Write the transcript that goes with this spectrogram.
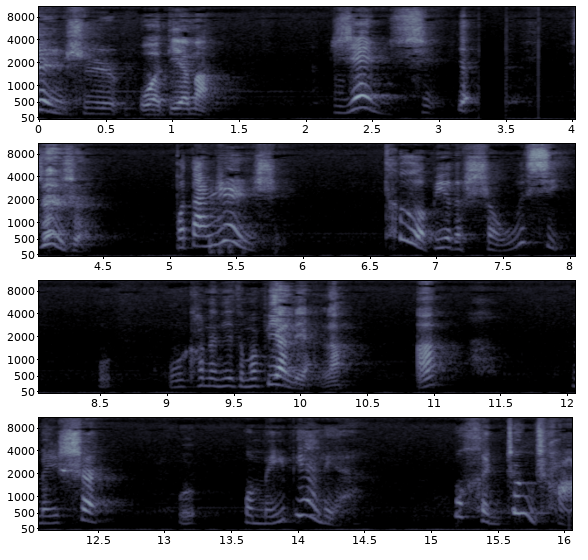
认识我爹吗？认识，认识，不但认识，特别的熟悉。我我看着你怎么变脸了？啊？没事儿，我我没变脸，我很正常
